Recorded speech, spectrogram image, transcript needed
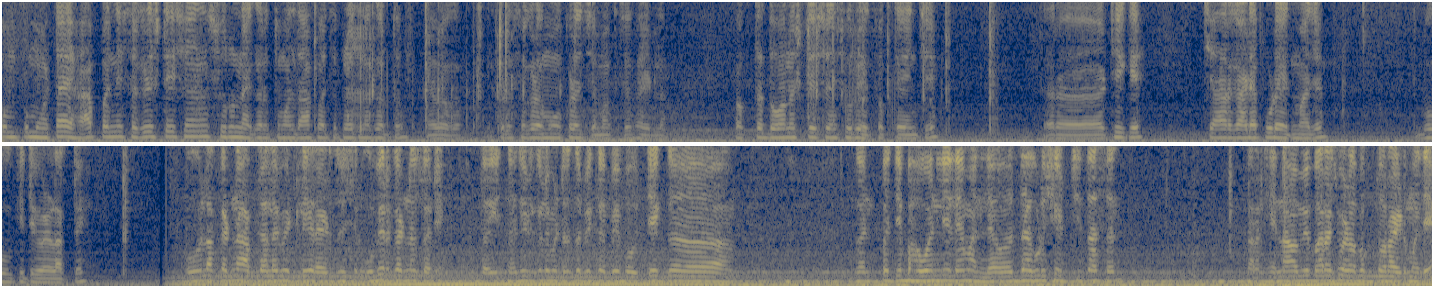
पंप मोठा आहे हा पण हे सगळे स्टेशन सुरू नाही करत. तुम्हाला दाखवायचा प्रयत्न करतो. हे बघा इकडे सगळं मोकळंच आहे मागच्या साईडला फक्त दोन स्टेशन सुरू आहेत फक्त यांचे. तर ठीक आहे. चार गाड्या पुढे आहेत माझ्या. बघू किती वेळ लागतोय. ओलाकडनं आपल्याला भेटली राईड दुसरी उबेरकडनं सॉरी तर इथनं दीड किलोमीटरचं पिकअप आहे बहुतेक गणपती भवन लिहिले म्हणल्यावर दगडूशेठचीच असेल. कारण हे नाव मी बऱ्याच वेळा बघतो राईडमध्ये.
